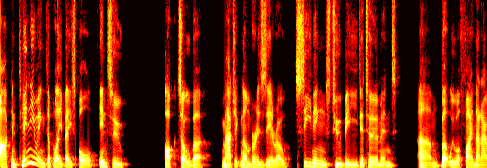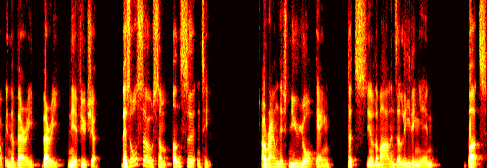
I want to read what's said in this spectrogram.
are continuing to play baseball into October. Magic number is zero. Seedings to be determined. Um, but we will find that out in the very, very near future. There's also some uncertainty around this New York game that's, you know, the Marlins are leading in, but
